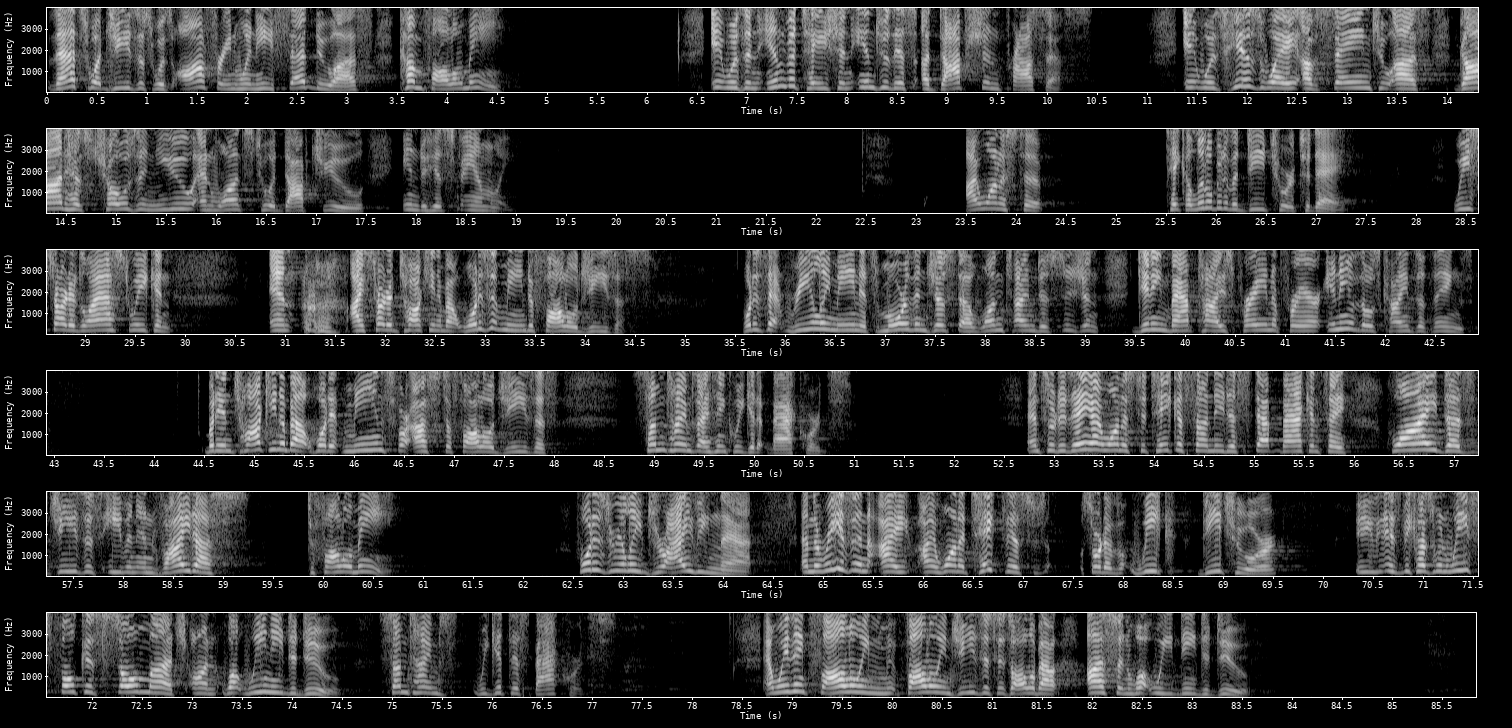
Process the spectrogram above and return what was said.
That's what Jesus was offering when he said to us, Come follow me. It was an invitation into this adoption process. It was his way of saying to us, God has chosen you and wants to adopt you into his family. I want us to take a little bit of a detour today. We started last week and and I started talking about what does it mean to follow Jesus? What does that really mean? It's more than just a one time decision, getting baptized, praying a prayer, any of those kinds of things. But in talking about what it means for us to follow Jesus, sometimes I think we get it backwards. And so today I want us to take a Sunday to step back and say, why does Jesus even invite us to follow me? What is really driving that? And the reason I, I want to take this sort of week detour is because when we focus so much on what we need to do, sometimes we get this backwards. And we think following, following Jesus is all about us and what we need to do.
